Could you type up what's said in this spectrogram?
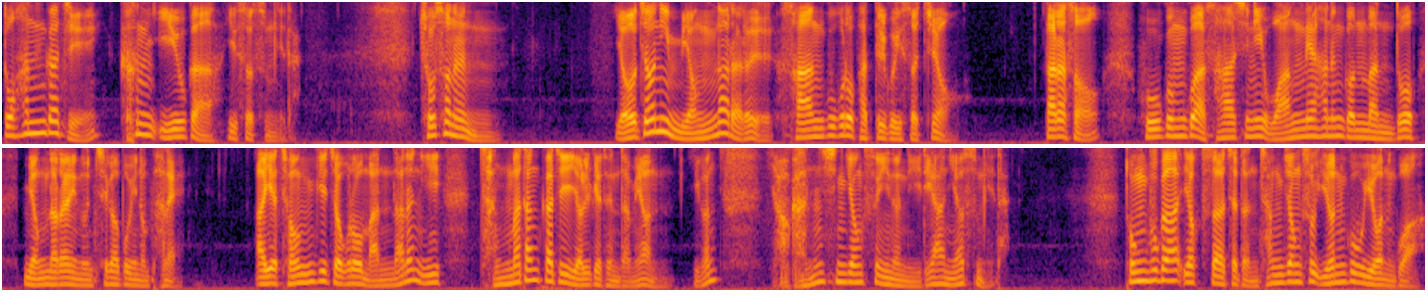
또 한 가지 큰 이유가 있었습니다. 조선은 여전히 명나라를 상국으로 받들고 있었죠. 따라서 후금과 사신이 왕래하는 것만도 명나라의 눈치가 보이는 판에 아예 정기적으로 만나는 이 장마당까지 열게 된다면 이건 여간 신경 쓰이는 일이 아니었습니다. 동북아 역사재단 장정수 연구위원과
